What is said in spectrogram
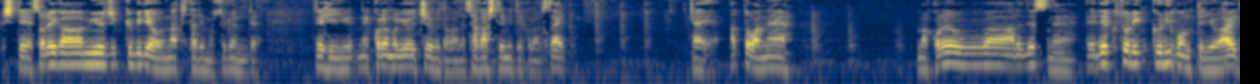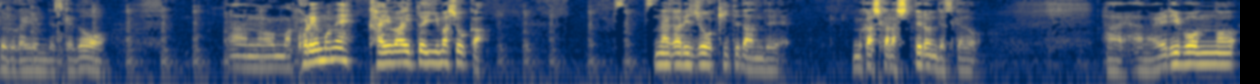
して、それがミュージックビデオになってたりもするんで、ぜひね、これも YouTube とかで探してみてください。はい。あとはね、まあこれはあれですね、エレクトリックリボンっていうアイドルがいるんですけど、あの、まあこれもね、界隈と言いましょうか。つながり上聞いてたんで、昔から知ってるんですけど、はい、あの、エリボンの、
